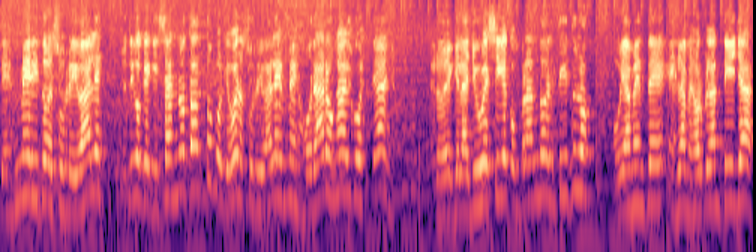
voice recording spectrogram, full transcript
desmérito de sus rivales, yo digo que quizás no tanto porque bueno, sus rivales mejoraron algo este año, pero de que la Juve sigue comprando el título, obviamente es la mejor plantilla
